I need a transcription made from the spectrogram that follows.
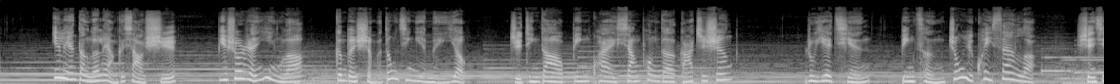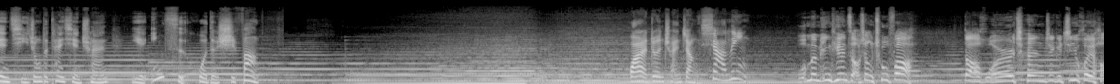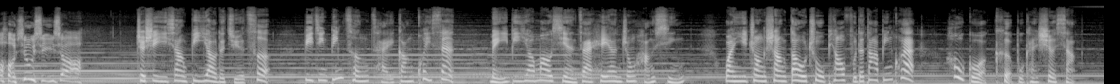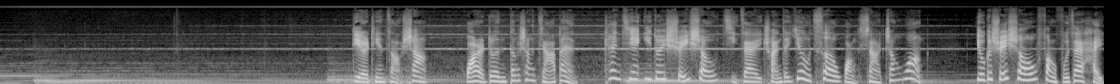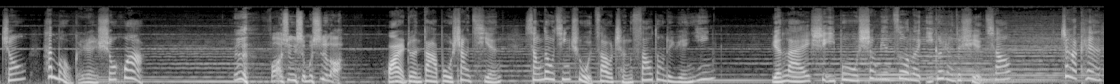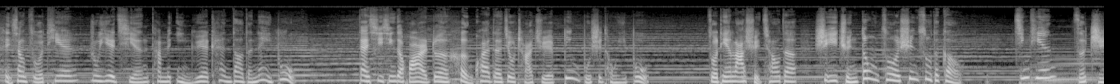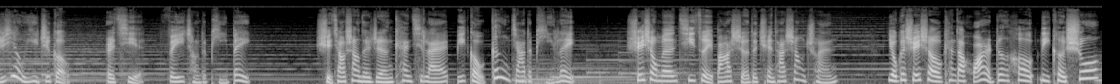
一连等了两个小时，别说人影了，根本什么动静也没有，只听到冰块相碰的嘎吱声。入夜前，冰层终于溃散了，深陷其中的探险船也因此获得释放。华尔顿船长下令：“我们明天早上出发，大伙儿趁这个机会好好休息一下。”这是一项必要的决策，毕竟冰层才刚溃散，没必要冒险在黑暗中航行。万一撞上到处漂浮的大冰块，后果可不堪设想。第二天早上，华尔顿登上甲板。看见一堆水手挤在船的右侧往下张望，有个水手仿佛在海中和某个人说话。嗯，发生什么事了？华尔顿大步上前，想弄清楚造成骚动的原因。原来是一部上面坐了一个人的雪橇，乍看很像昨天入夜前他们隐约看到的那部，但细心的华尔顿很快的就察觉，并不是同一部。昨天拉雪橇的是一群动作迅速的狗，今天则只有一只狗，而且非常的疲惫。雪橇上的人看起来比狗更加的疲累。水手们七嘴八舌的劝他上船。有个水手看到华尔顿后，立刻说：“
